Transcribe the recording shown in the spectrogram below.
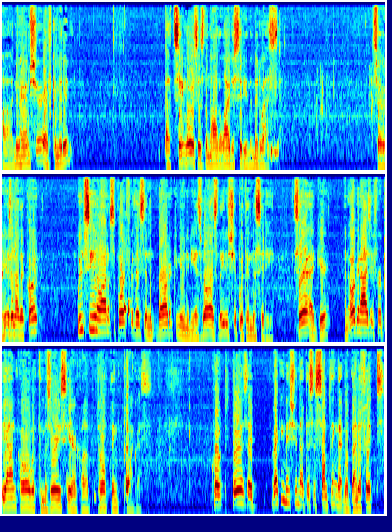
uh, New Hampshire have committed. But St. Louis is the now the largest city in the Midwest. So here's another quote. We've seen a lot of support for this in the broader community as well as leadership within the city. Sarah Edgar, an organizer for Beyond Coal with the Missouri Sierra Club, told ThinkProgress. Quote, there is a recognition that this is something that will benefit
